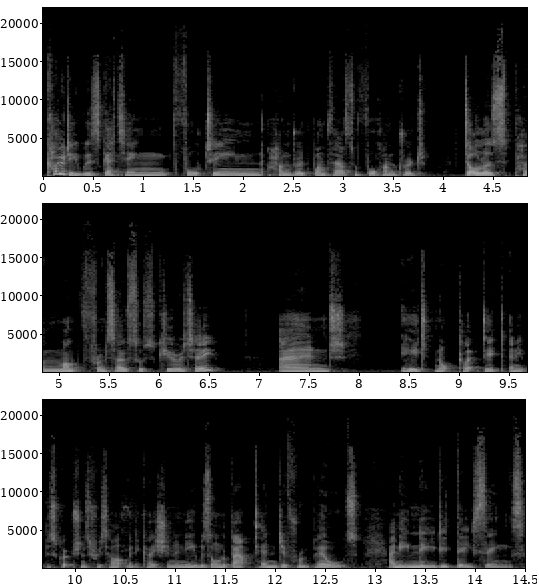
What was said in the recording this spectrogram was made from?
Cody was getting fourteen hundred, one thousand four hundred dollars per month from Social Security, and he'd not collected any prescriptions for his heart medication, and he was on about ten different pills, and he needed these things.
